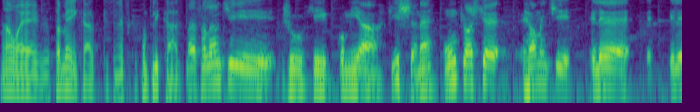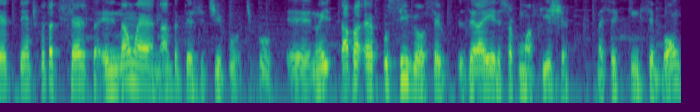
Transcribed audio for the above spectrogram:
Não, é, eu também, cara, porque senão fica complicado. Mas falando de jogo que comia ficha, né? Um que eu acho que é realmente ele é ele é, tem a dificuldade certa, ele não é nada desse tipo, tipo, é, não é, pra, é possível você zerar ele só com uma ficha, mas você tem que ser bom,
